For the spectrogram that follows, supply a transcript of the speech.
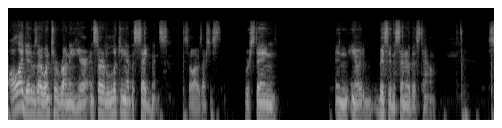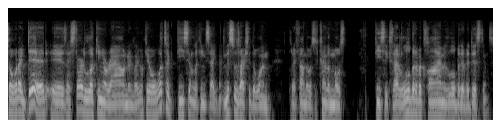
all I did was I went to running here and started looking at the segments. So I was actually we're staying in you know basically in the center of this town. So what I did is I started looking around and like, okay, well, what's a decent looking segment? And this was actually the one that I found that was kind of the most decent because I had a little bit of a climb and a little bit of a distance.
